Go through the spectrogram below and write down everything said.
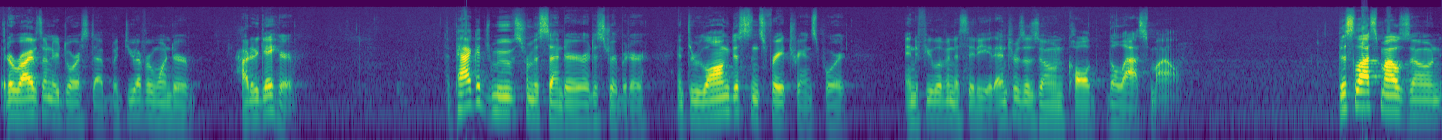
It arrives on your doorstep, but do you ever wonder, how did it get here? The package moves from a sender or distributor and through long-distance freight transport, and if you live in a city, it enters a zone called the last mile. This last mile zone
